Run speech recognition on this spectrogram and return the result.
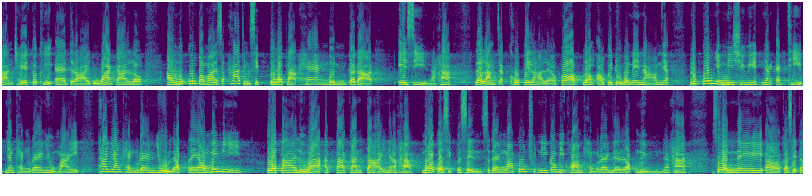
การเทสก็คือแอร์ดรายหรือว่าการเราเอาลูกกุ้งประมาณสัก 5-10 ตัวตากแห้งบนกระดาษ A4 นะคะ แล้วหลังจากครบเวลาแล้วก็ลองเอาไปดูว่าในน้ำเนี่ยลูกกุ้งยังมีชีวิตยังแอคทีฟยังแข็งแรงอยู่ไหม ถ้ายังแข็งแรงอยู่แล้วแล้วไม่มี ตัวตายหรือว่าอัตราการตายนะคะน้อยกว่า 10%แสดงว่ากุ้งชุดนี้ก็มีความแข็งแรงในระดับหนึ่งนะคะ ส่วนในเกษตร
